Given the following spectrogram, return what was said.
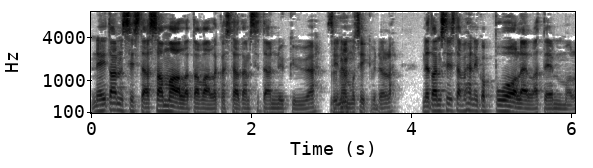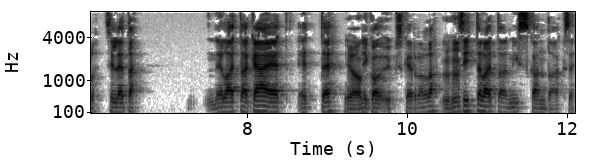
ne ei tanssi sitä samalla tavalla, kun sitä tanssitaan nykyään siinä mm-hmm. musiikkivideolla. Ne tanssii sitä vähän niin kuin puolella temmolla. Silleen, että ne laittaa käet ette niin yksi kerralla, mm-hmm. sitten laittaa niskan taakse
